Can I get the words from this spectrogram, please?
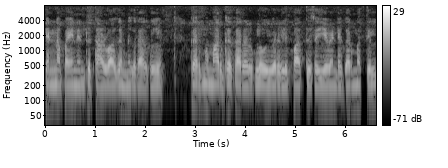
என்ன பயன் என்று தாழ்வாக எண்ணுகிறார்கள். கர்ம மார்க்கக்காரர்களோ இவர்களை பார்த்து செய்ய வேண்டிய கர்மத்தில்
